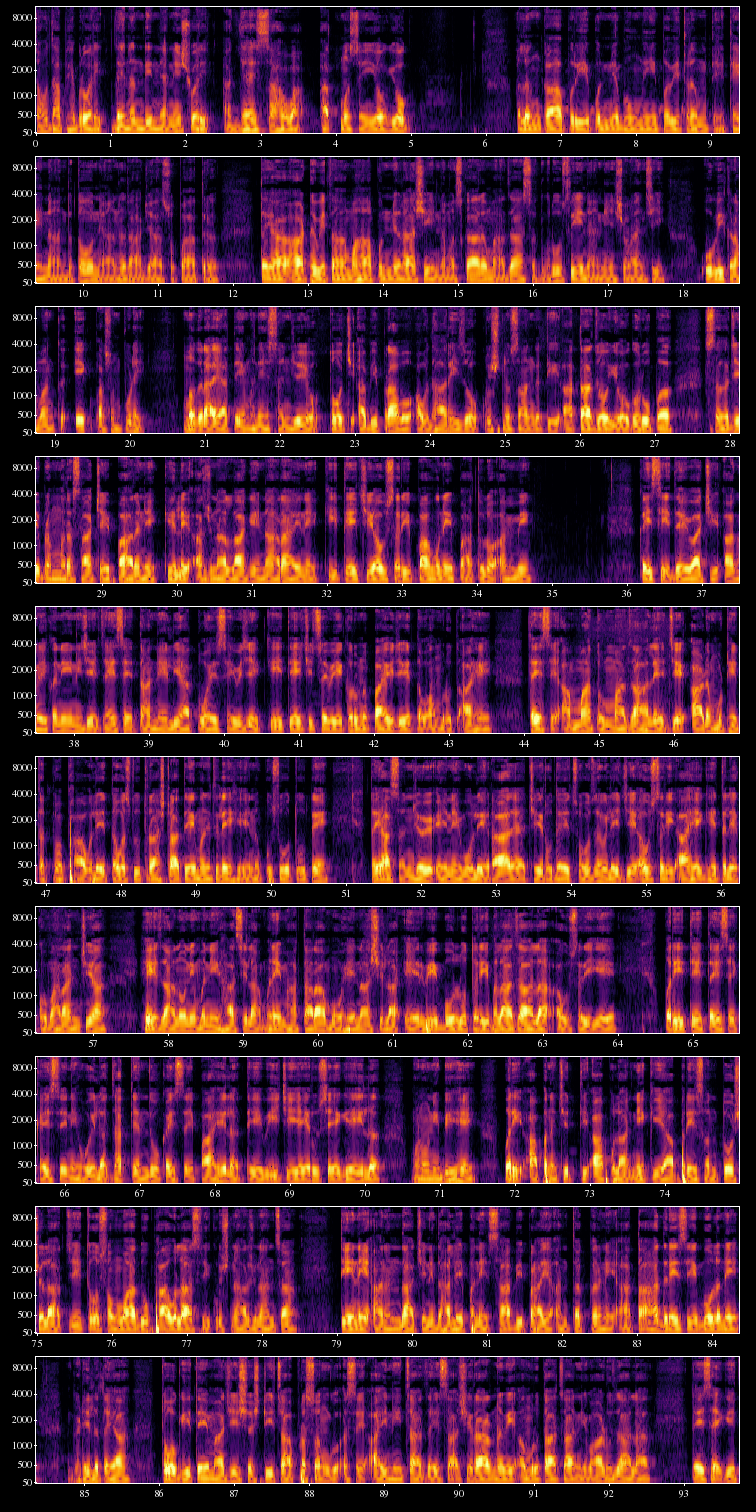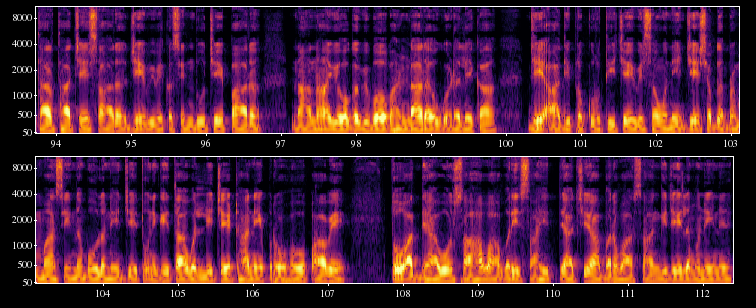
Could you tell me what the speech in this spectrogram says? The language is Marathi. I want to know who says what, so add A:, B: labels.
A: चौदा फेब्रुवारी दैनंदिन ज्ञानेश्वरी अध्याय सहावा आत्मसंयोग योग. अलंकापुरी पुण्यभूमी पवित्रम ते ते नांदतो ज्ञान राजा सुपात्र. तया आठविता महापुण्यराशी नमस्कार माझा सद्गुरू श्री ज्ञानेश्वरांशी. ओवी क्रमांक एक पासून पुढे. मग राया ते म्हणे संजयो तोच अभिप्रावो अवधारी जो कृष्ण सांगती आता जो योगरूप सहजे ब्रह्मरसाचे पारणे केले अर्जुना लागे नारायणे की तेची अवसरी पाहुणे पातलो आम्ही. कैसी देवाची आगळी कने निजे जैसे ताने लिया तोय सेविजे की तेची चवी करून पाहिजे तो अमृत आहे. तैसे आम्हा तुम्हा जाहले जे आडमुठी तत्व फावले तवस्तुत्राष्टा ते म्हणितले हे न पुसो तू ते. तया संजय येणे बोले रायाचे हृदय चोजवले जे अवसरी आहे घेतले कुमारांचिया. हे जानोने मनी हासिला म्हणे म्हातारा मोहे नाशिला एरवी बोलू तरी भला झाला अवसरी ये. परी ते तैसे कैसेनी होईल जात्यंदू कैसे पाहेल तेवीची ये रुसे घेईल म्हणून बिहे परी आपण चित्ती आपुला निक या परी संतोषला जे तो संवादू फावला श्रीकृष्ण अर्जुनांचा. तेने आनंदाचे निधालेपणे साभिप्राय अंतःकरणे आता आद्रेसे बोलणे घडेल तया. तो गीते माझी षष्टीचा प्रसंग असे आयनीचा जैसा शिरार नवी अमृताचा निवाडू झाला. तैसे गीतार्थाचे सार जे विवेक सिंधूचे पार. नाना योग विभव भांडार उघडले का? जे आदी प्रकृतीचे विसवणे जे शब्द ब्रह्मासी न बोलणे जेथून गीतावल्लीचे ठाणे प्रोहो पावे. तो अध्यावो सहावा वरी साहित्याच्या बरवा सांगिजेल मुनीने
